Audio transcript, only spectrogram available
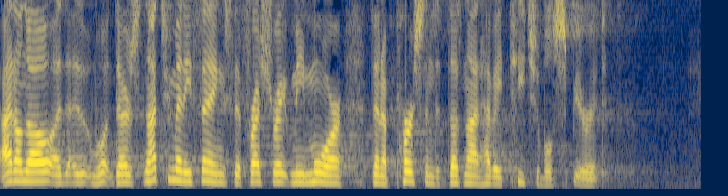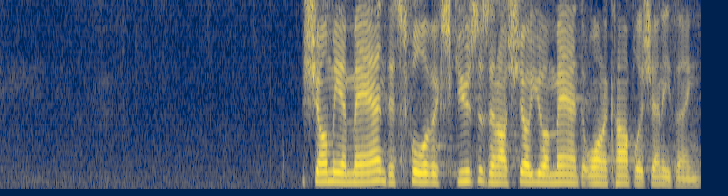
I don't know, uh, there's not too many things that frustrate me more than a person that does not have a teachable spirit. Show me a man that's full of excuses, and I'll show you a man that won't accomplish anything.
